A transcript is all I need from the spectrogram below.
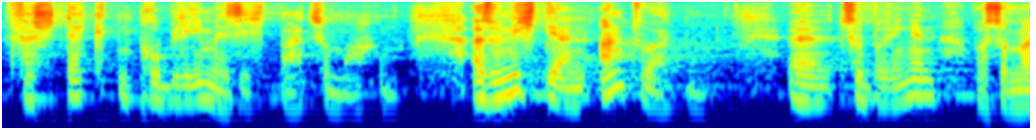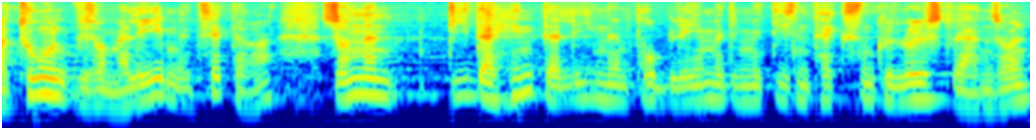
versteckten Probleme sichtbar zu machen. Also nicht deren Antworten, äh, zu bringen, was soll man tun, wie soll man leben, etc., sondern die dahinterliegenden Probleme, die mit diesen Texten gelöst werden sollen.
